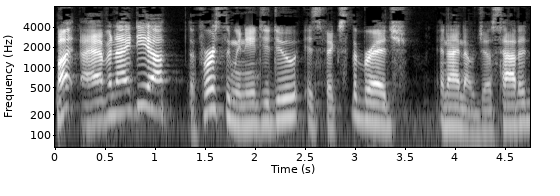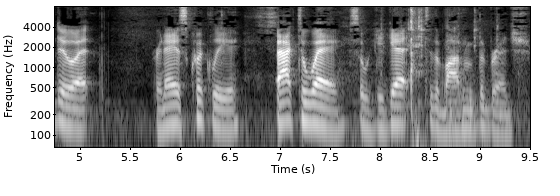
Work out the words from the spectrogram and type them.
But I have an idea. The first thing we need to do is fix the bridge, and I know just how to do it. Rheneas quickly backed away so we could get to the bottom of the bridge.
